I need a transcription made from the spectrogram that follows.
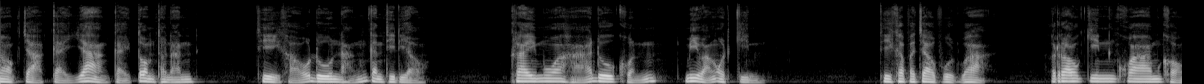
นอกจากไก่ย่างไก่ต้มเท่านั้น ที่เขาดูหนังกันทีเดียว ใครมัวหาดูขนมีหวังอดกิน ที่ข้าพเจ้าพูดว่า เรากินความของ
